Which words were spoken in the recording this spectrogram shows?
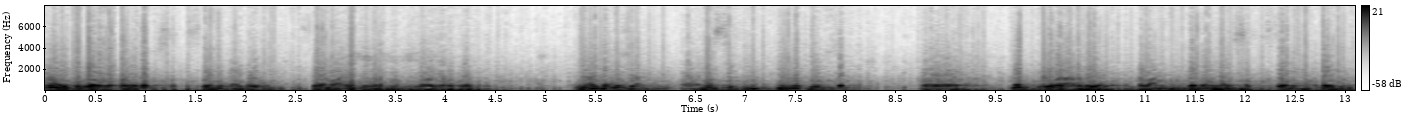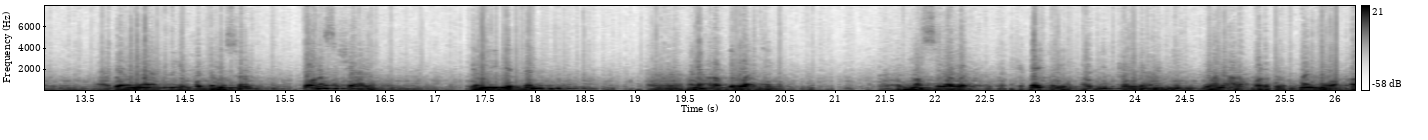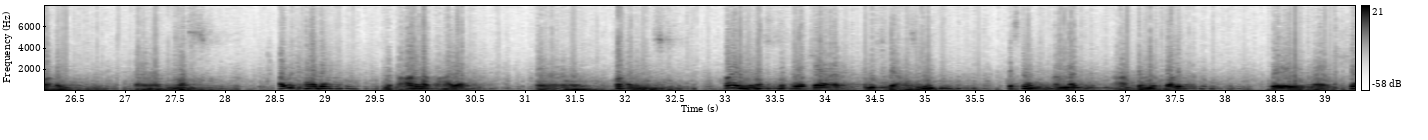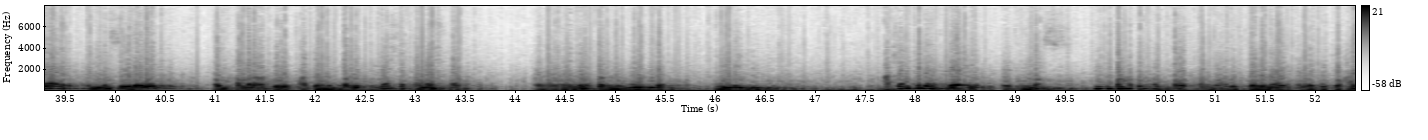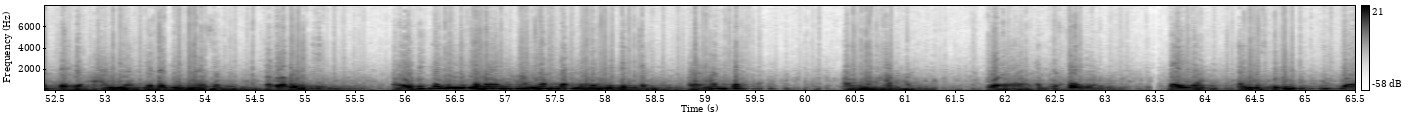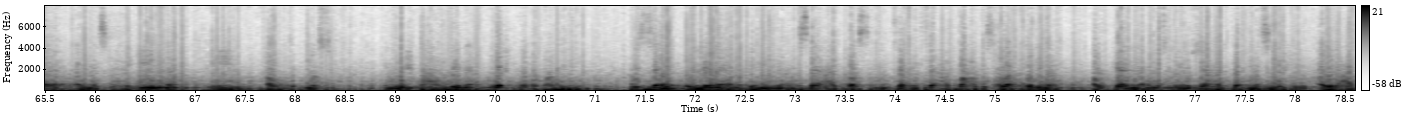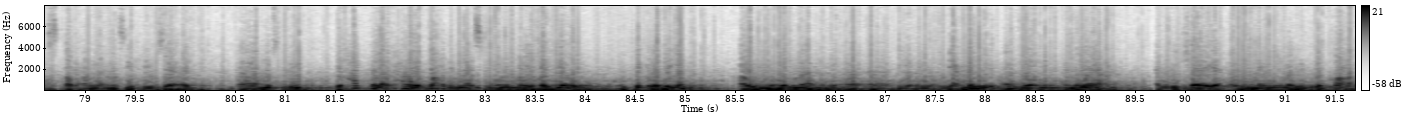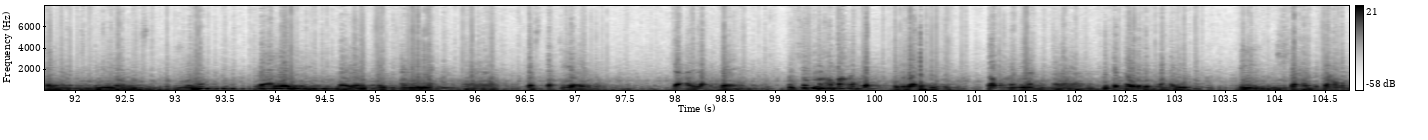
ورحمة الله السلام عليكم ورحمة الله وبركاته النهارده هنشرح نص جديد من آه، مادة اللغة العربية. طبعا ده بقينا الصف الثاني الإعدادي آه، بعنوان في حب مصر هو نص شعري جميل جدا هنعرف دلوقتي النص دوت حكايته إيه أو بيتكلم عن إيه وهنعرف برضه من هو قائل آه، النص. أول حاجة نتعرف على آه، قائل النص قائل النص هو شاعر مصري عظيم اسمه محمد عبد المطلب. والشاعر المصري الأول أو محمد عبد المطلب. نشأ نشأة آه، نقدر نقول دينية عشان كده هتلاقي النص في بعض الألفاظ أو بعض الكلمات التي تعبر عن تدين هذا الرجل وبيكلمني كمان عن مبدأ مهم جدا. مبدأ المحبة والأخوة بين المسلمين والمسيحيين في أرض مصر. إن إحنا عندنا وحدة وطنية وإزاي كلنا بنساعد بس بنساعد بعض سواء كنا أو كان مسلم يساعد مسيحي أو العكس طبعا المسيحي يساعد آه، مسلم. وحتى لو حاول بعض الناس إن هم يغيروا الفكرة دي أو إن هم آه، آه، يعملوا نوع من أنواع الوشاية أو النميمة للإلقاء بين المسلمين والمسيحيين لا يمكن لا يمكن أن آه، يستطيعوا فعل ذلك نشوف مع بعض دلوقتي طبعا آه، نسيت الأول التعريف بالشاعر بتاعنا.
